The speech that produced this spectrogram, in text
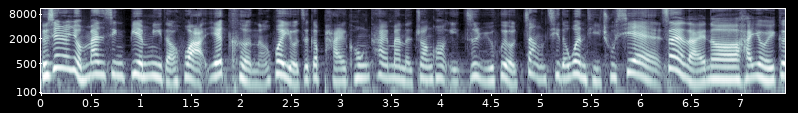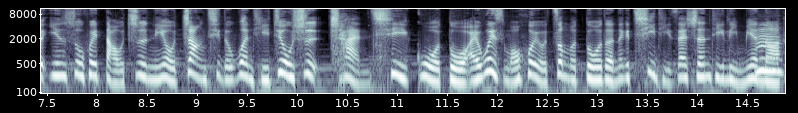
有些人有慢性便秘的话，也可能会有这个排空太慢的状。况以至于会有胀气的问题出现。再来呢，还有一个因素会导致你有胀气的问题，就是产气过多。哎，为什么会有这么多的那个气体在身体里面呢？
